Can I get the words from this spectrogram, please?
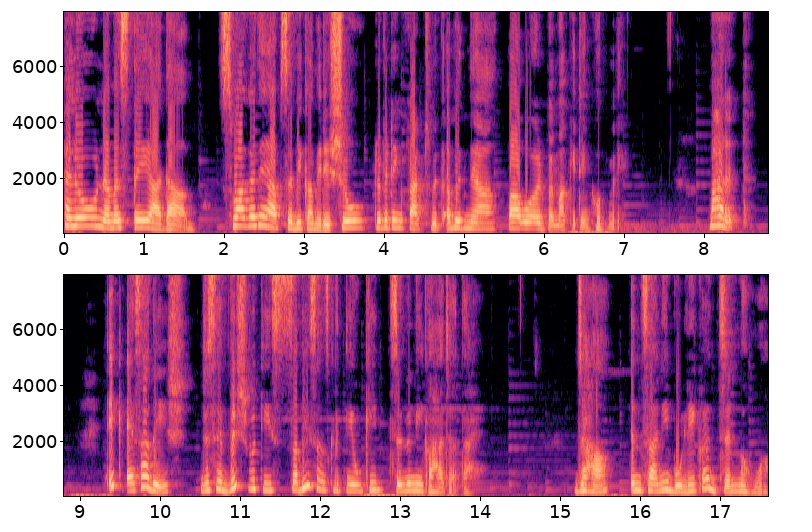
हेलो नमस्ते, आदाब। स्वागत है आप सभी का मेरे show riveting facts with Abhigya powered by marketing hook में। भारत, एक ऐसा देश जिसे विश्व की सभी संस्कृतियों की जननी कहा जाता है, जहाँ इंसानी बोली का जन्म हुआ,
